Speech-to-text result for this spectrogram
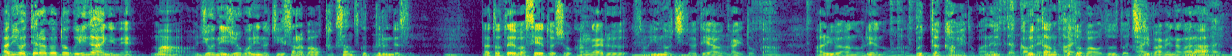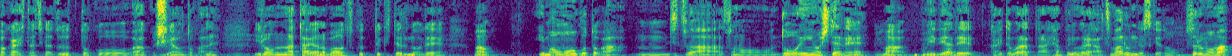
あるいは寺子トーク以外にね、まあ、10人、15人の小さな場をたくさん作ってるんです。だ例えば生と死を考えるその命と出会う会とか、あるいはあの例のブッダカフェとかね、ブッダの言葉をずっと散りばめながら、若い人たちがずっとこうワークし合うとかね、いろんな対話の場を作ってきてるので、まあ、今思うことは、うん、実はその動員をしてね、まあ、メディアで書いてもらったら100人ぐらい集まるんですけど、それもまあ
